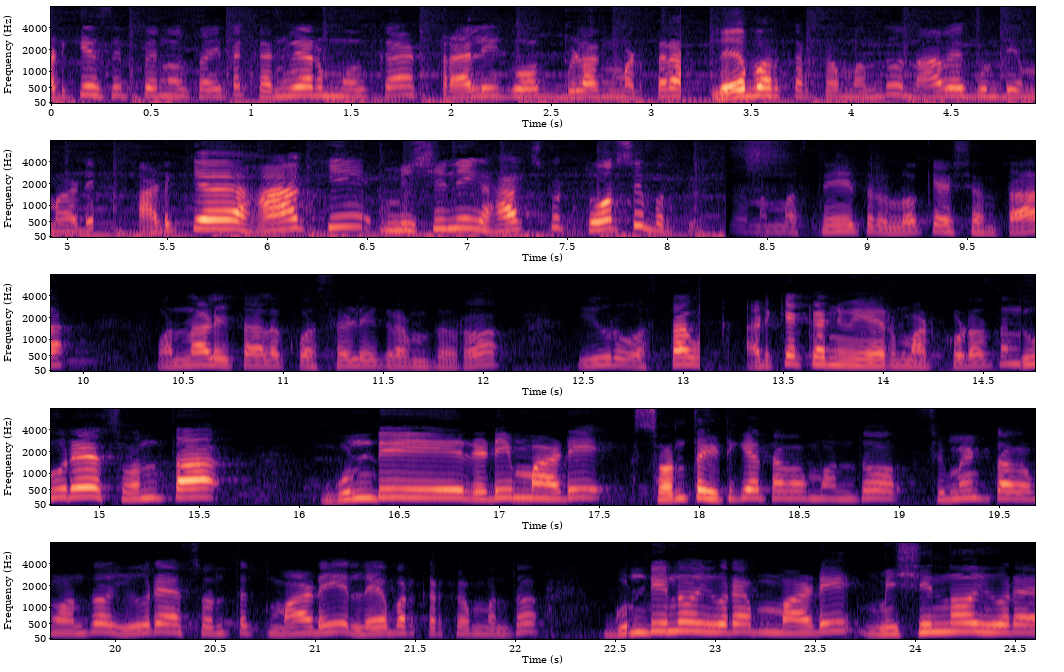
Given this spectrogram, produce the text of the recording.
ಅಡಿಕೆ ಸಿಪ್ಪೆನೂ ಸಹಿತ ಕನ್ವೇರ್ ಮೂಲಕ ಟ್ರಾಲಿಗೆ ಹೋಗಿ ಬಿಳಂಗ್ ಮಾಡ್ತಾರೆ. ಲೇಬರ್ ಕರ್ಕೊಂಬಂದು ನಾವೇ ಗುಂಡಿ ಮಾಡಿ ಅಡಿಕೆ ಹಾಕಿ ಮಿಷಿನಿಗೆ ಹಾಕ್ಸ್ಬಿಟ್ಟು ತೋರಿಸಿ ಬರ್ತೀವಿ. ನಮ್ಮ ಸ್ನೇಹಿತರು ಲೋಕೇಶ್ ಅಂತ. ಹೊನ್ನಾಳಿ ತಾಲೂಕು ಹೊಸಳ್ಳಿ ಗ್ರಾಮದವರು. ಇವರು ಹೊಸ್ದಾಗಿ ಅಡಿಕೆ ಕನ್ವೇಯರ್ ಮಾಡ್ಕೊಡೋದು ಇವರೇ ಸ್ವಂತ ಗುಂಡಿ ರೆಡಿ ಮಾಡಿ ಸ್ವಂತ ಇಟ್ಟಿಗೆ ತೊಗೊಂಬಂದು, ಸಿಮೆಂಟ್ ತೊಗೊಂಬಂದು, ಇವರೇ ಸ್ವಂತಕ್ಕೆ ಮಾಡಿ ಲೇಬರ್ ಕರ್ಕೊಂಬಂದು, ಗುಂಡಿನೂ ಇವರೇ ಮಾಡಿ, ಮಿಷಿನ್ನು ಇವರೇ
